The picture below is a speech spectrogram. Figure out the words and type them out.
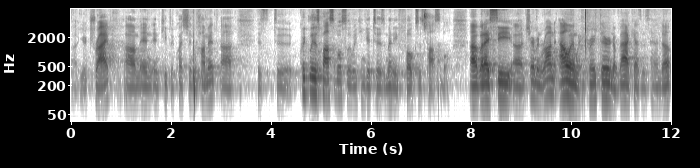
uh, your tribe, um, and, and keep the question comment uh, as to quickly as possible so that we can get to as many folks as possible. Uh, but I see uh, Chairman Ron Allen right there in the back has his hand up.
